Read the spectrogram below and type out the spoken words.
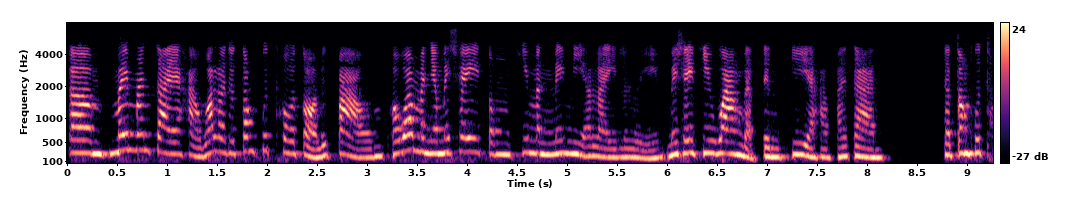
เอ่อไม่มั่นใจอะค่ะ ว่าเราจะต้องพุโทโธต่อหรือเปล่า เพราะว่ามันยังไม่ใช่ตรงที่มันไม่มีอะไรเลย ไม่ใช่ที่ว่างแบบเต็มที่อะค่ะ พระอาจารย์ จะต้องพุโทโธ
